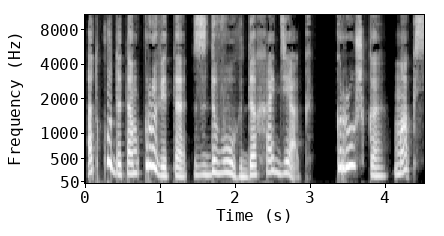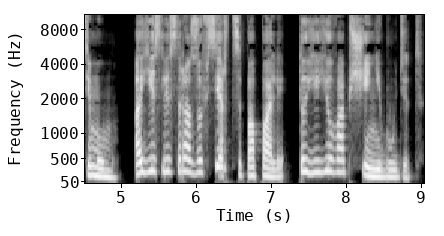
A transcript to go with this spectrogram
Откуда там крови-то с двух доходяг? Кружка — максимум. А если сразу в сердце попали, то ее вообще не будет.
